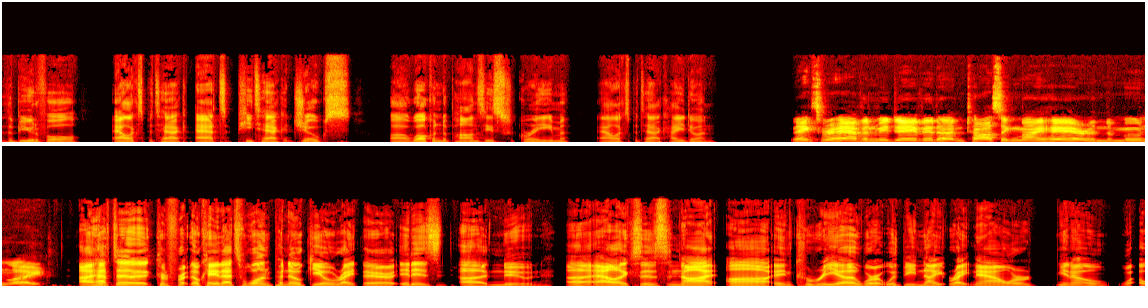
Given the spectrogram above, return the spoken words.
the beautiful Alex Ptak at Ptak Jokes. Uh, welcome to Ponzi Scream, Alex Ptak. How you doing? Thanks for having me, David. I'm tossing my hair in the moonlight. I have to confirm. Okay, that's one Pinocchio right there. It is uh, noon. Uh, Alex is not uh, in Korea, where it would be night right now, or you know, wh-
